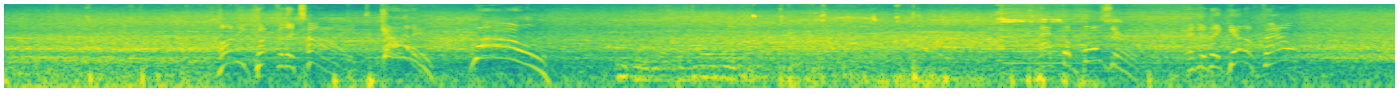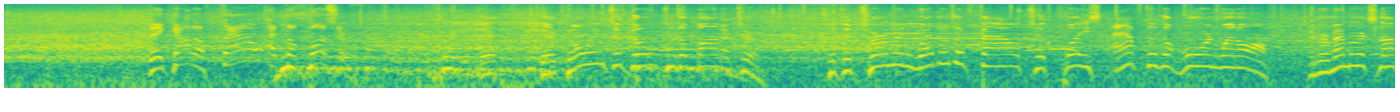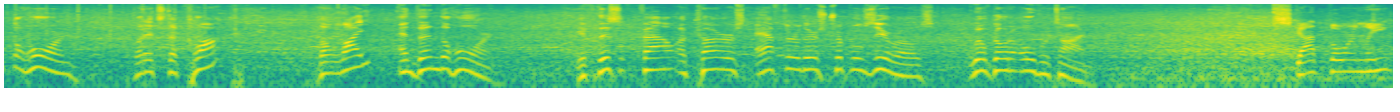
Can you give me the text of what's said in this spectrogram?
Honeycutt for the tie. Got it! Wow! At the buzzer. And did they get a foul? They got a foul at the buzzer. They're, they're going to go to the monitor to determine whether the foul took place after the horn went off. And remember, it's not the horn, but it's the clock, the light, and then the horn. If this foul occurs after there's triple zeros, we'll go to overtime. Scott Thornley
